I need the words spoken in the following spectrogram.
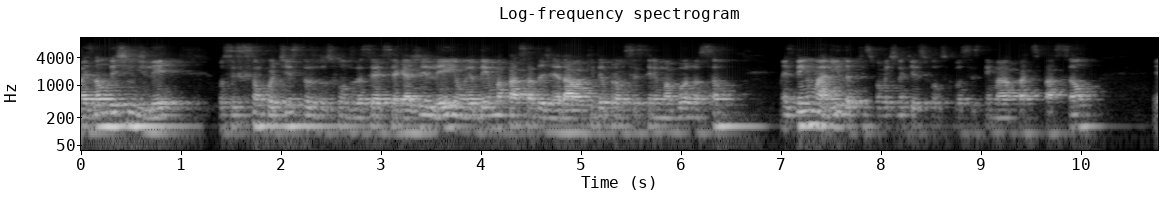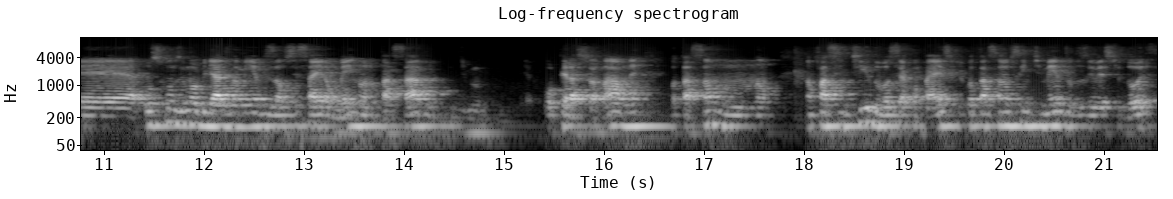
Mas não deixem de ler vocês que são cotistas dos fundos da CSHG, leiam. Eu dei uma passada geral aqui, deu para vocês terem uma boa noção, mas deem uma lida, principalmente naqueles fundos que vocês têm maior participação. É, os fundos imobiliários, na minha visão, se saíram bem no ano passado, de, operacional, né? Cotação, não, não faz sentido você acompanhar isso, porque cotação é o sentimento dos investidores,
